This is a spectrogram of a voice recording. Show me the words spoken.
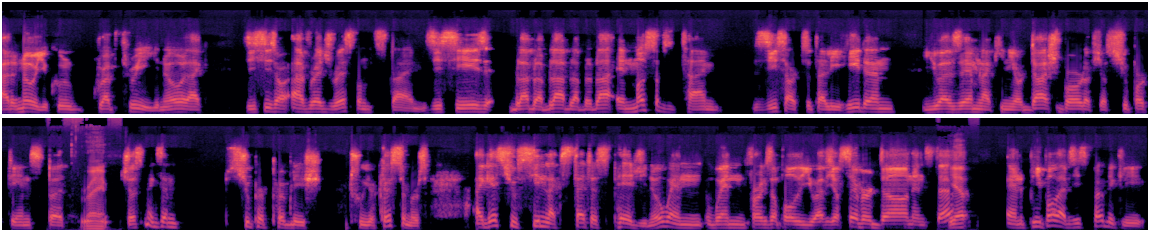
I don't know, you could grab three, you know, like this is our average response time. This is blah, blah, blah, blah, blah, blah. And most of the time, these are totally hidden. You have them like in your dashboard of your support teams, but right. just make them super publish to your customers. I guess you've seen like status page, you know, when when for example you have your server done and stuff. Yep and people have this publicly.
